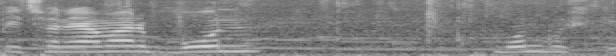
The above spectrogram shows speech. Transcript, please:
পেছনে আমার বোন বোন গোষ্ঠী।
